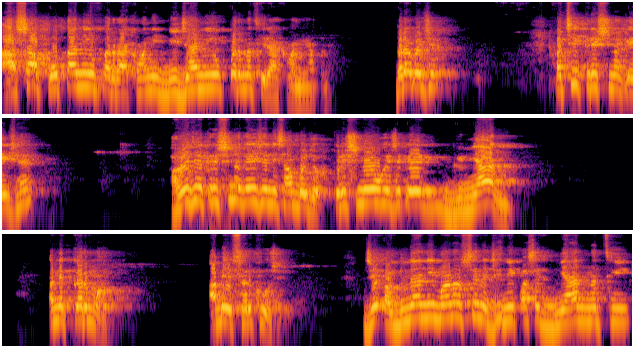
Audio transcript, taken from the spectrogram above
આશા પોતાની ઉપર રાખવાની, બીજાની ઉપર નથી રાખવાની આપણે. બરાબર છે? પછી કૃષ્ણ કહે છે, હવે જે કૃષ્ણ કહે છે એની સાંભળજો. કૃષ્ણ એવું કહે છે કે જ્ઞાન અને કર્મ આ બે સરખું છે. જે અજ્ઞાની માણસ છે ને, જેની પાસે જ્ઞાન નથી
